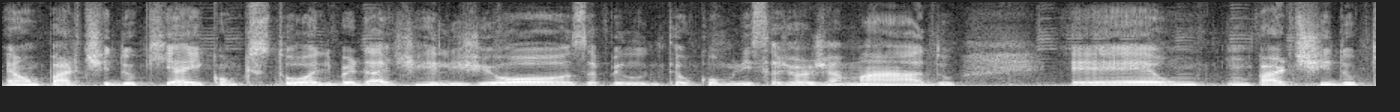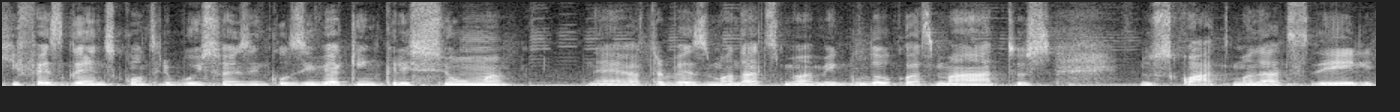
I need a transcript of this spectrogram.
É um partido que aí conquistou a liberdade religiosa pelo então comunista Jorge Amado. É um, um partido que fez grandes contribuições, inclusive aqui em Criciúma, né, através dos mandatos do meu amigo Douglas Matos, nos quatro mandatos dele,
